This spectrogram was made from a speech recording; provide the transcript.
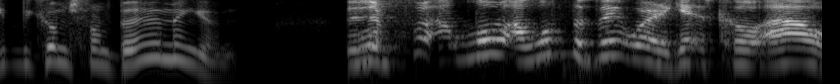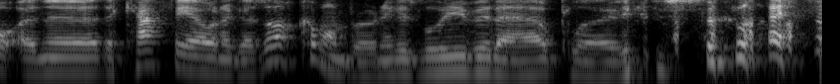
he becomes from Birmingham. There's a, I love, I love the bit where he gets caught out and uh, the cafe owner goes, "Oh, come on, Bruno." He goes, "Leave it out, please." it's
